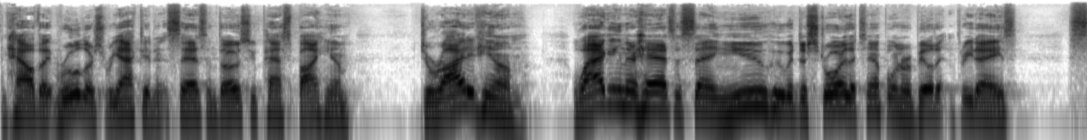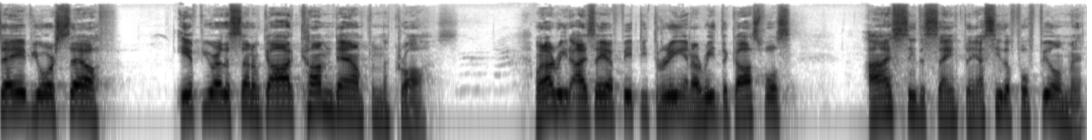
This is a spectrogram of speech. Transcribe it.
and how the rulers reacted. And it says, And those who passed by him derided him, wagging their heads and saying, You who would destroy the temple and rebuild it in three days, save yourself. If you are the Son of God, come down from the cross. When I read Isaiah 53 and I read the Gospels, I see the same thing. I see the fulfillment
